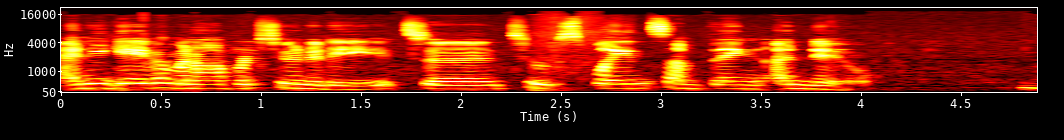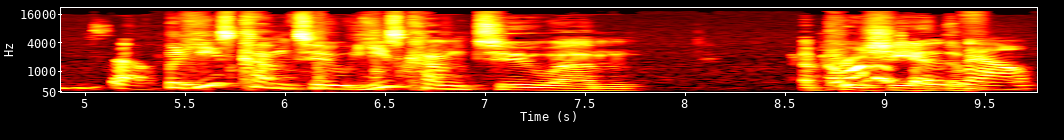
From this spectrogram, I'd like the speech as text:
and he gave him an opportunity to to explain something anew. So But he's come to he's come to um, a lot of appreciate the now.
